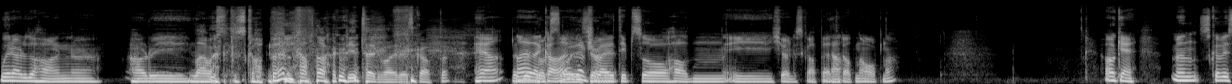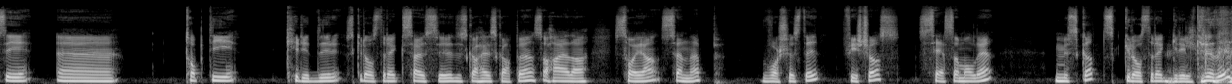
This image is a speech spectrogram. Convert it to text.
Hvor er det du har den? øh, Har du i Nei, osteskapet? den har vært i tørrvareskapet. Ja, Det Nei, det kan stå kanskje være et tips å ha den i kjøleskapet etter Ja. at den er åpna. Ok, men skal vi si eh, topp ti krydder, skråstrek, sauser du skal ha i skapet, så har jeg da soya, sennep, Worcester, fishsauce, sesamolje, muskat, skråstrek grillkrydder,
